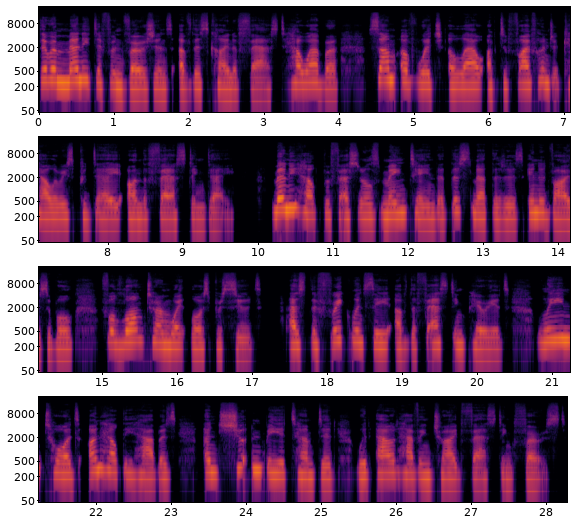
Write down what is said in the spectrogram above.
There are many different versions of this kind of fast, however, some of which allow up to 500 calories per day on the fasting day. Many health professionals maintain that this method is inadvisable for long term weight loss pursuits, as the frequency of the fasting periods lean towards unhealthy habits and shouldn't be attempted without having tried fasting first.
